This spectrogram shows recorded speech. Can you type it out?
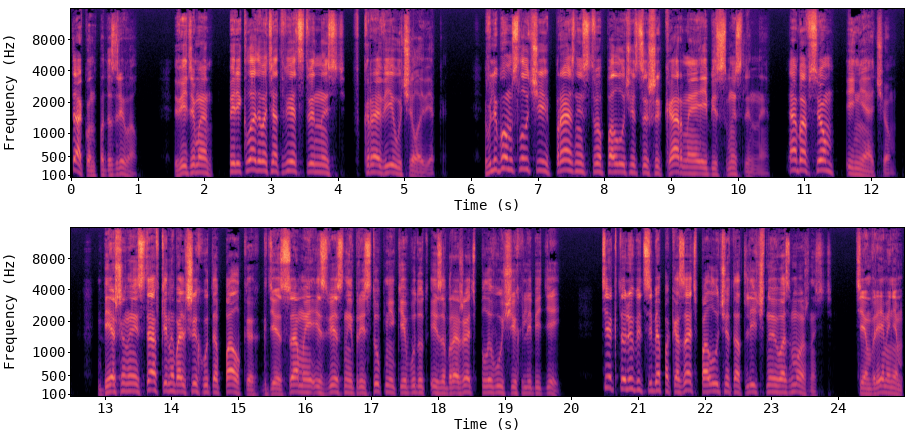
Так он подозревал. Видимо, перекладывать ответственность в крови у человека. В любом случае, празднество получится шикарное и бессмысленное. Обо всем и ни о чем. Бешеные ставки на больших утопалках, где самые известные преступники будут изображать плывущих лебедей. Те, кто любит себя показать, получат отличную возможность. Тем временем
